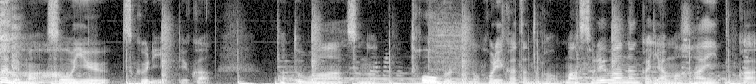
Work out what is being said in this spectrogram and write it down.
なんでまあそういう作りっていうかあとはその糖分の残り方とかまあそれはなんか山灰とか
